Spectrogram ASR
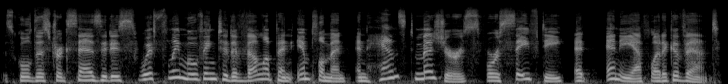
The school district says it is swiftly moving to develop and implement enhanced measures for safety at any athletic event.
